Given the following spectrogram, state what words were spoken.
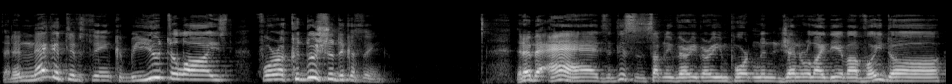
that a negative thing could be utilized for a kedusha thing. The Rebbe adds that this is something very, very important in the general idea of avoida.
